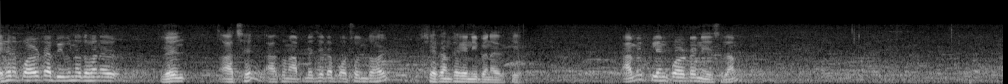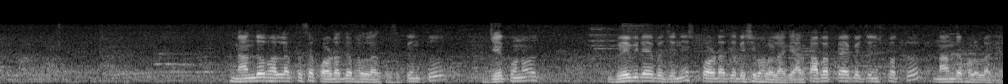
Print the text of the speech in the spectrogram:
এখানে পরোটা বিভিন্ন ধরনের রেঞ্জ আছে। এখন আপনার যেটা পছন্দ হয় সেখান থেকে নেবেন আর কি। আমি প্লেন পরোটা নিয়েছিলাম। নান ভালো লাগতেছে পরোটা দিয়ে ভালো লাগতেছে। কিন্তু যে কোনো গ্রেভি টাইপের জিনিস পরোটাতে বেশি ভালো লাগে। আর কাবাব টাইপের জিনিসপত্র নান ভালো লাগে।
